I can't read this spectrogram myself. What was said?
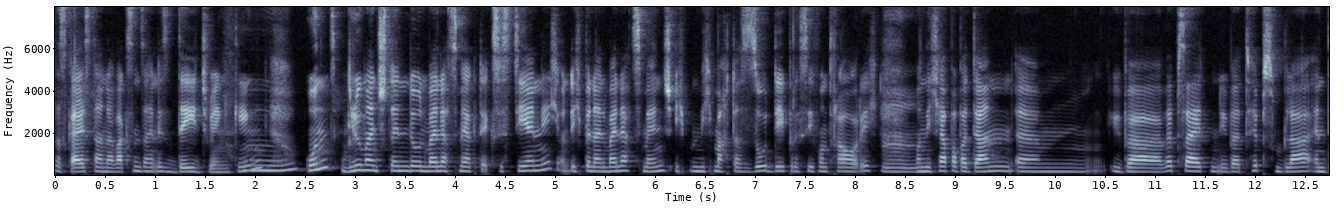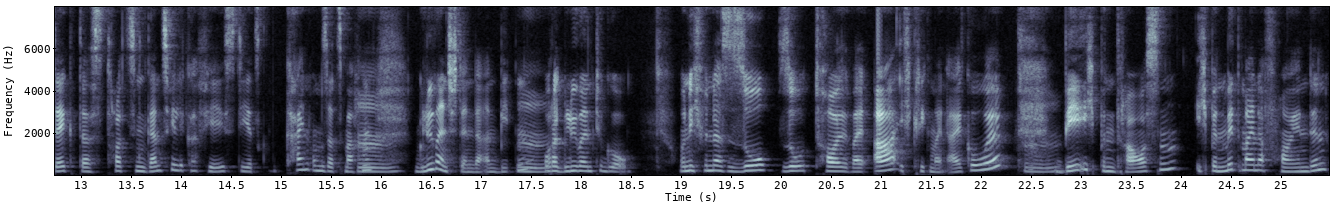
Das Geilste an Erwachsensein ist Daydrinking. Mhm. Und Glühweinstände und Weihnachtsmärkte existieren nicht. Und ich bin ein Weihnachtsmensch. Ich, mich macht das so depressiv und traurig. Mhm. Und ich habe aber dann ähm, über Webseiten, über Tipps und bla entdeckt, dass trotzdem ganz viele Cafés, die jetzt keinen Umsatz machen, Mhm. Glühweinstände anbieten Mhm. oder Glühwein to go. Und ich finde das so, so toll, weil A, ich kriege meinen Alkohol, Mhm. B, ich bin draußen, ich bin mit meiner Freundin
